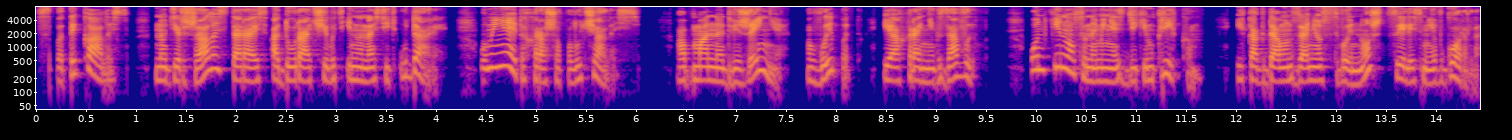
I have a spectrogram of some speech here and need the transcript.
спотыкалась, но держалась, стараясь одурачивать и наносить удары. У меня это хорошо получалось. Обманное движение, выпад, и охранник завыл. Он кинулся на меня с диким криком. И когда он занес свой нож, целясь мне в горло,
